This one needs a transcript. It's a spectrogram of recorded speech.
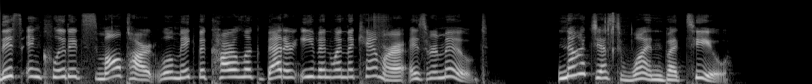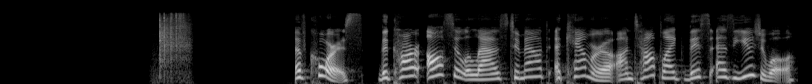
This included small part will make the car look better even when the camera is removed. Not just one, but two. Of course, the car also allows to mount a camera on top like this as usual.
